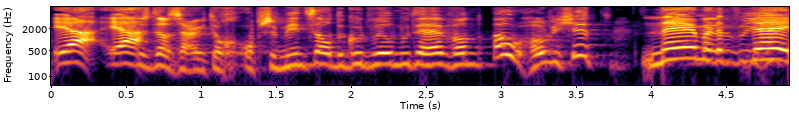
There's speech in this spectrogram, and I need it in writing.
ja, ja. Dus dan zou je toch op zijn minst al de goodwill moeten hebben van... Oh, holy shit. Nee, maar dat... Nee.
